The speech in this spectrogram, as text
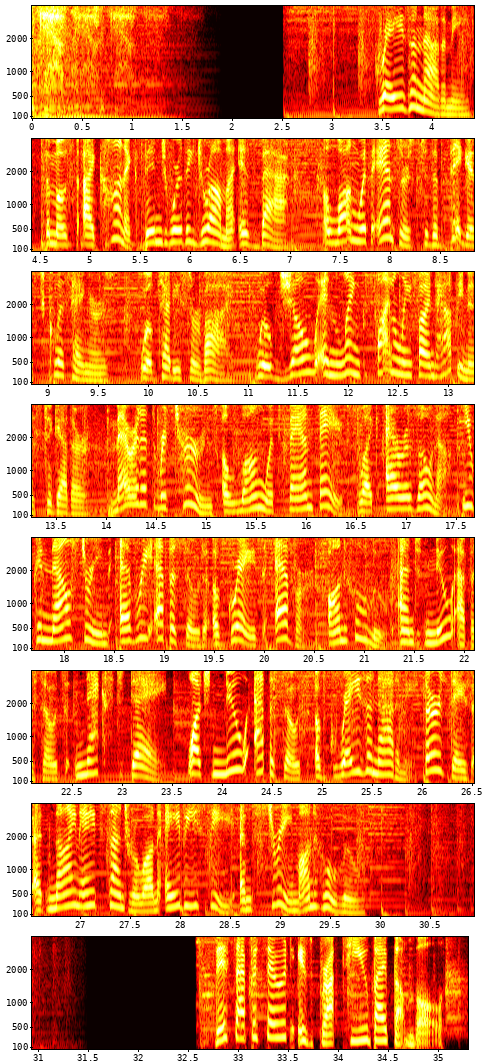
Electricast. Grey's Anatomy, the most iconic binge worthy drama, is back, along with answers to the biggest cliffhangers. Will Teddy survive? Will Jo and Link finally find happiness together? Meredith returns along with fan faves like Arizona. You can now stream every episode of Grey's ever on Hulu and new episodes next day. Watch new episodes of Grey's Anatomy Thursdays at 9, 8 central on ABC and stream on Hulu. This episode is brought to you by Bumble.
